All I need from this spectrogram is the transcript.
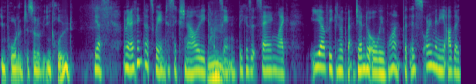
important to sort of include. Yes. I mean, I think that's where intersectionality comes mm. in because it's saying, like, yeah, we can talk about gender all we want, but there's so many other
